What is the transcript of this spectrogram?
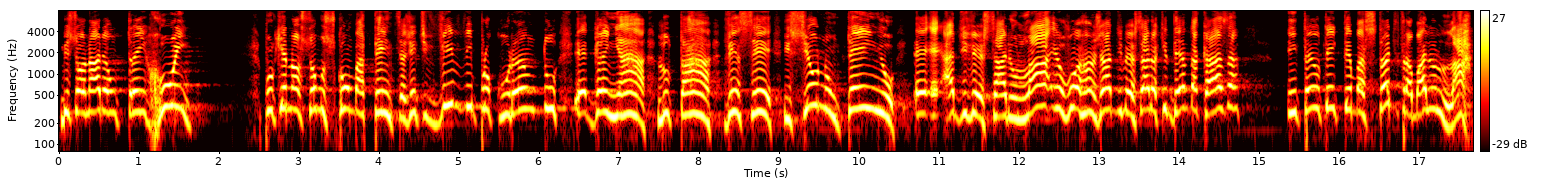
Missionário é um trem ruim, porque nós somos combatentes, a gente vive procurando é, ganhar, lutar, vencer, e se eu não tenho é, é, adversário lá, eu vou arranjar adversário aqui dentro da casa. Então eu tenho que ter bastante trabalho lá.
